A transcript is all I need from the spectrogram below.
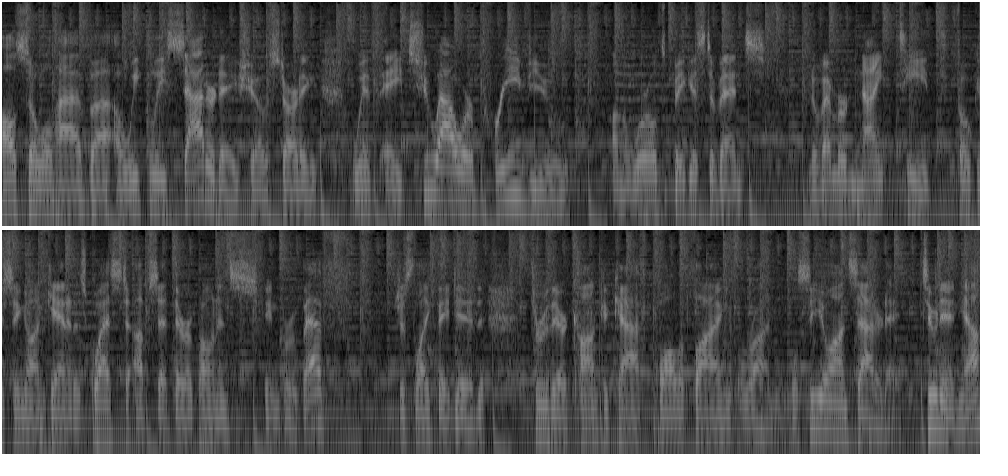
Also, we'll have uh, a weekly Saturday show starting with a two hour preview on the world's biggest event November 19th, focusing on Canada's quest to upset their opponents in Group F, just like they did through their CONCACAF qualifying run. We'll see you on Saturday. Tune in, yeah?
